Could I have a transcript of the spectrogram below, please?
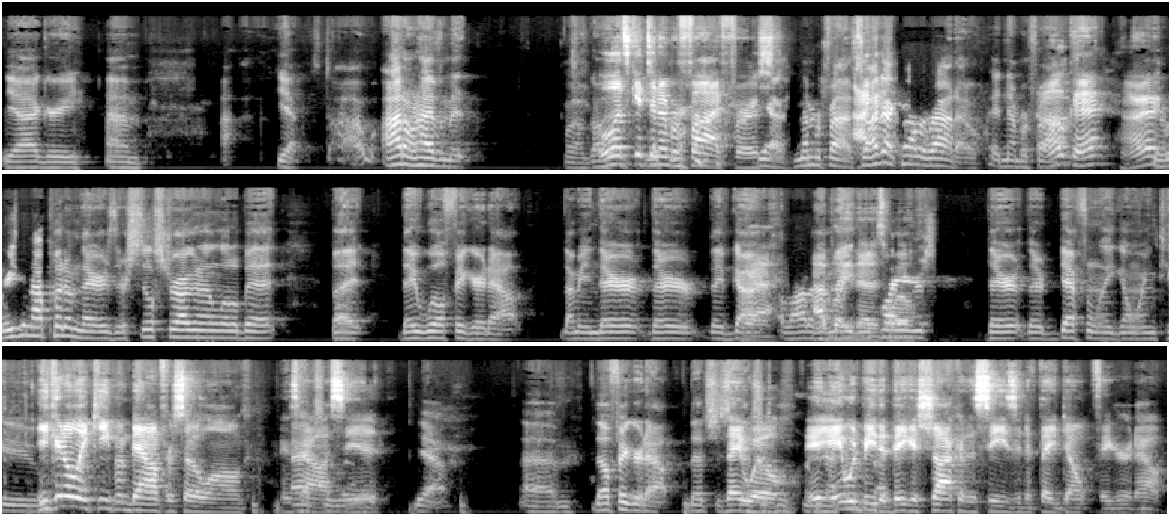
yeah, I agree. Um, yeah, I, I don't have them at. Well, Well, let's get to number five first. Yeah, number five. So I- I, got Colorado at number five. Okay. All The reason I put them there is they're still struggling a little bit, but they will figure it out. I mean, they're they're they've got Yeah, a lot of amazing as well. players. They're they're definitely going to. You can only keep them down for so long, is how I see it. yeah, Um, they'll figure it out. That's just they that's will. just- It, it would be the biggest shock of the season if they don't figure it out.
